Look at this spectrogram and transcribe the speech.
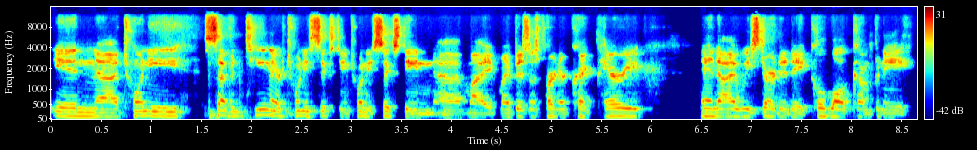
in uh, 2017 or 2016 2016 uh, my my business partner craig perry and i we started a cobalt company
